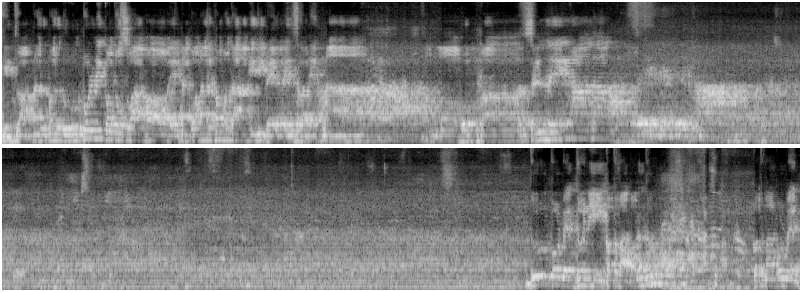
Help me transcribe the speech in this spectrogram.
কিন্তু আপনার উপর দুরূদ পড়লে কত সওয়াব হয়, এটা গণার ক্ষমতা আমি জিব্রাইল আলাইহিস সালামের না। আল্লাহুম্মা সাল্লি আলা দুরুদ পড়বেন দৈনিক কতবার বলেন তো? কতবার পড়বেন?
